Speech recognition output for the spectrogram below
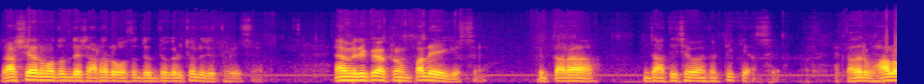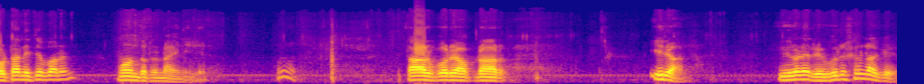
রাশিয়ার মতো দেশ আঠারো বছর যুদ্ধ করে চলে যেতে হয়েছে। আমেরিকা একরকম পালিয়ে গেছে। কিন্তু তারা জাতি হিসেবে এখন টিকে আছে। তাদের ভালোটা নিতে পারেন, মন্দটা নাই নিলেন। তারপরে আপনার ইরান। ইরানের রেভলিউশন আগে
